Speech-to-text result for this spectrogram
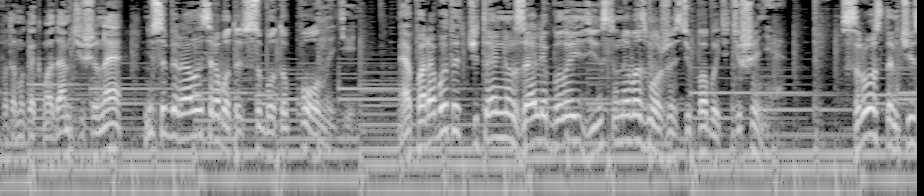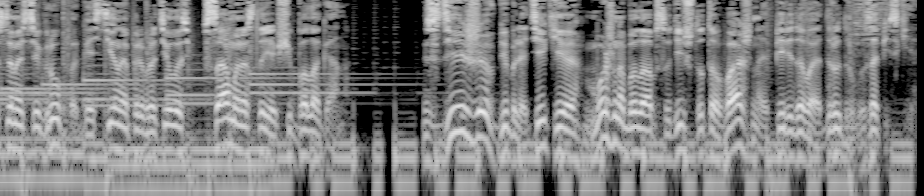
потому как мадам Тишина не собиралась работать в субботу полный день. А поработать в читальном зале было единственной возможностью побыть в тишине. С ростом численности группы гостиная превратилась в самый настоящий балаган. Здесь же, в библиотеке, можно было обсудить что-то важное, передавая друг другу записки.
